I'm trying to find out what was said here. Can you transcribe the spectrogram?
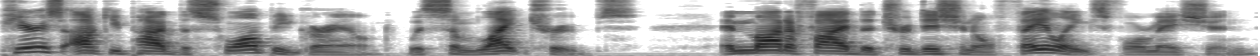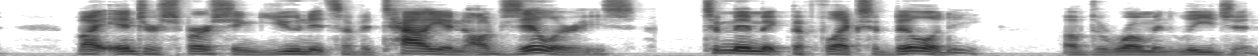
Pyrrhus occupied the swampy ground with some light troops and modified the traditional phalanx formation by interspersing units of Italian auxiliaries to mimic the flexibility of the Roman legion.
